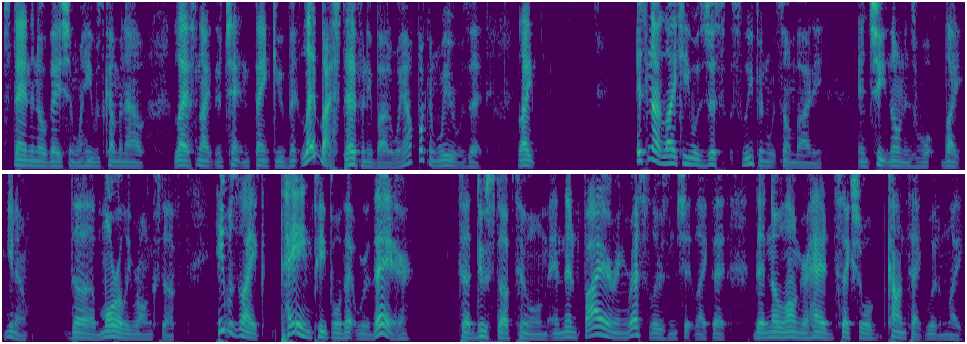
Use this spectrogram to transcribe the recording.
standing ovation when he was coming out last night. They're chanting "Thank you, Vince," led by Stephanie. By the way, how fucking weird was that? Like, it's not like he was just sleeping with somebody and cheating on his like you know the morally wrong stuff. He was like paying people that were there to do stuff to him, and then firing wrestlers and shit like that that no longer had sexual contact with him. Like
